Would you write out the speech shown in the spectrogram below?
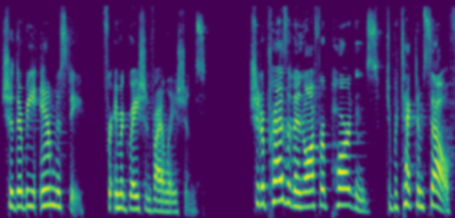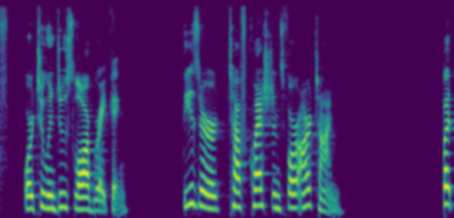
Should there be amnesty for immigration violations? Should a president offer pardons to protect himself or to induce lawbreaking? These are tough questions for our time. But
